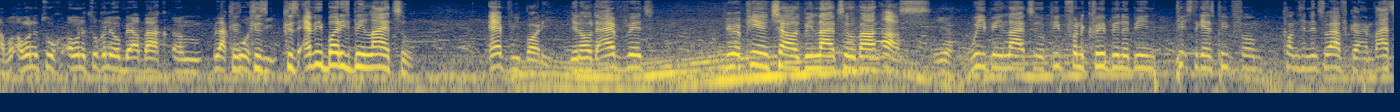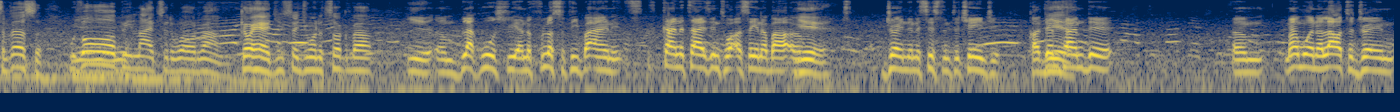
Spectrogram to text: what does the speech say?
I, want to talk. I want to talk a little bit about um, Black Wall Because Street. because everybody's been lied to. everybody. You know, the average European child has been lied to about us. Yeah. We've been lied to. People from the Caribbean have been pitched against people from continental Africa and vice versa. We've Yeah, all yeah, been lied to the world around. Go ahead. You said you want to talk about. Yeah, um, Black Wall Street and the philosophy behind it, it kind of ties into what I was saying about um, Yeah. joining the system to change it. Because them Yeah. time there, um, man weren't allowed to join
